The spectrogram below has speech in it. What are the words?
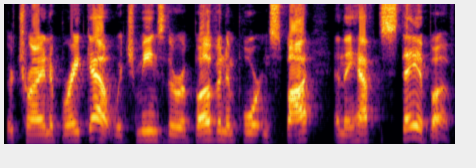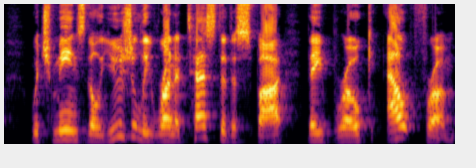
they're trying to break out, which means they're above an important spot and they have to stay above which means they'll usually run a test of the spot they broke out from.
